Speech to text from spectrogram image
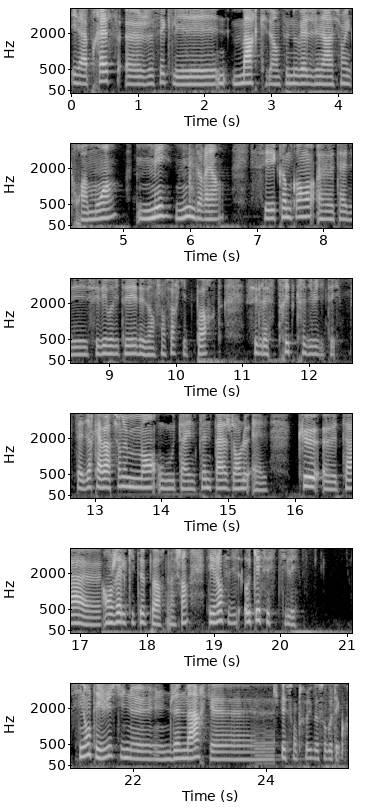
Et la presse, euh, je sais que les marques un peu nouvelle génération y croient moins, mais mine de rien, c'est comme quand euh, tu as des célébrités, des influenceurs qui te portent, c'est de la street crédibilité. C'est-à-dire qu'à partir du moment où tu as une pleine page dans le L, que euh, tu as Angèle qui te porte, machin, les gens se disent OK, c'est stylé. Sinon, t'es juste une, une jeune marque. euh, Qui fait son truc de son côté, quoi.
